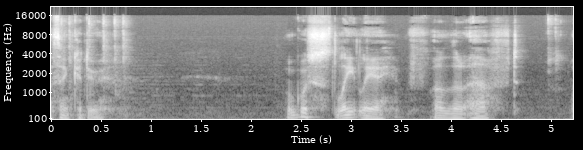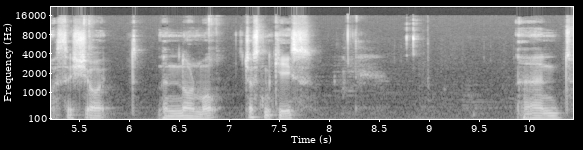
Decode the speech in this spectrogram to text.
I think I do. We'll go slightly further aft with the shot than normal, just in case. And!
